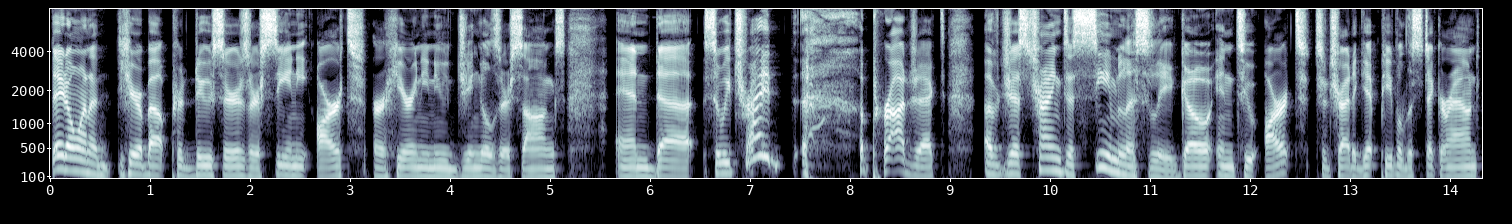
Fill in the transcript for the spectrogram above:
they don't want to hear about producers or see any art or hear any new jingles or songs. And uh, so we tried a project of just trying to seamlessly go into art to try to get people to stick around.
